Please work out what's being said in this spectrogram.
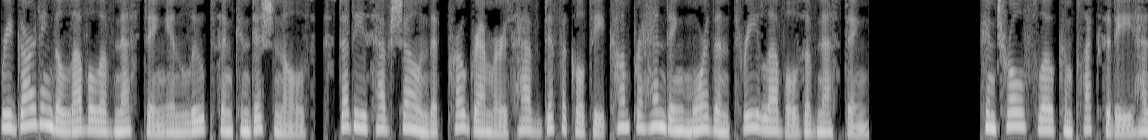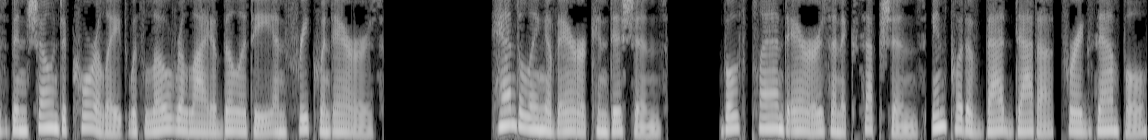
Regarding the level of nesting in loops and conditionals, studies have shown that programmers have difficulty comprehending more than three levels of nesting. Control flow complexity has been shown to correlate with low reliability and frequent errors. Handling of error conditions both planned errors and exceptions input of bad data, for example,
